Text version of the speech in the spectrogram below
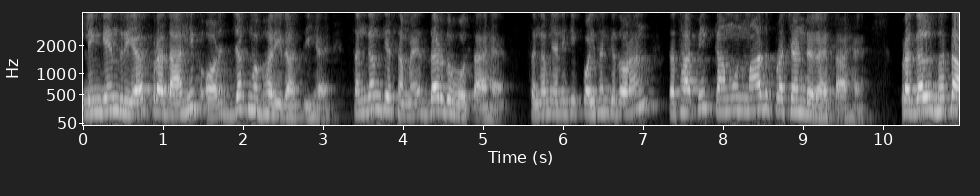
लिंगेंद्रिय प्रदाहिक और जख्म भरी रहती है। संगम के समय दर्द होता है। संगम यानी कि क्वेश्चन के दौरान तथापि कामोन्माद प्रचंड रहता है। प्रगल्भता,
